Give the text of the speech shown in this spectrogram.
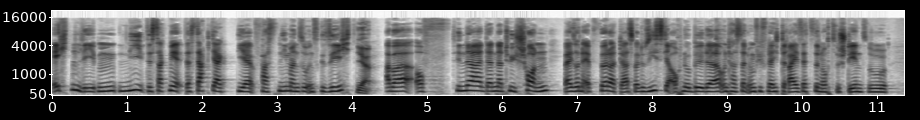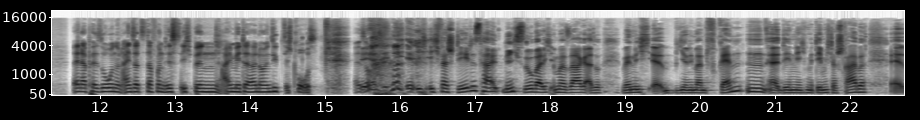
echten Leben nie. Das sagt mir, das sagt ja dir fast niemand so ins Gesicht. Ja. Aber auf Tinder dann natürlich schon, weil so eine App fördert das, weil du siehst ja auch nur Bilder und hast dann irgendwie vielleicht drei Sätze noch zu stehen zu deiner Person und ein Satz davon ist, ich bin 1,79 Meter groß. Also, ich, ich, ich verstehe das halt nicht so, weil ich immer sage, also wenn ich äh, jemand Fremden, äh, den ich, mit dem ich da schreibe, äh,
